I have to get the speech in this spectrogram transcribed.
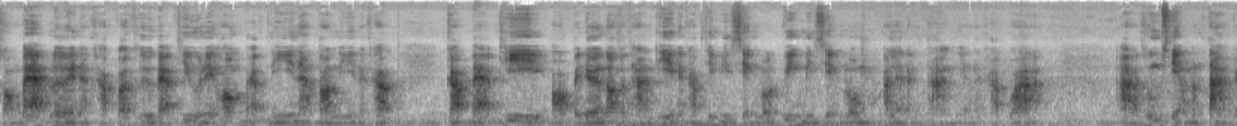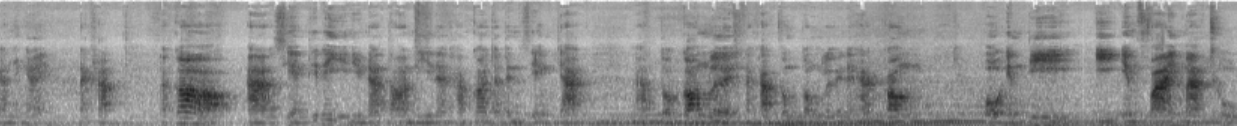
สองแบบเลยนะครับก็คือแบบที่อยู่ในห้องแบบนี้นะตอนนี้นะครับกับแบบที่ออกไปเดินนอกสถานที่นะครับที่มีเสียงรถวิ่งมีเสียงลมอะไรต่างๆเนี่ยนะครับว่าทุ่มเสียงมันต่างกันยังไงนะครับ แล้วก็เสียงที่ได้ยินอยู่ณตอนนี้นะครับ ก็จะเป็นเสียงจากตัวกล้องเลยนะครับ ตรงๆเลยนะครับกล้อง OMD EM5 Mark II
